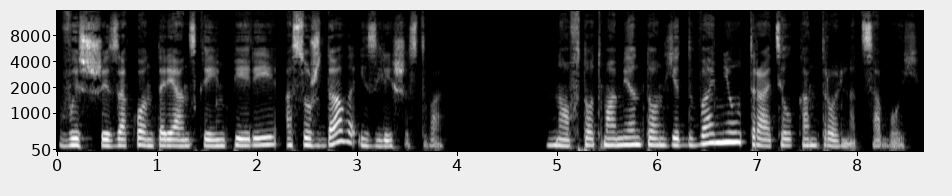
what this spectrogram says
высший закон Тарианской империи, осуждала излишество. Но в тот момент он едва не утратил контроль над собой.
